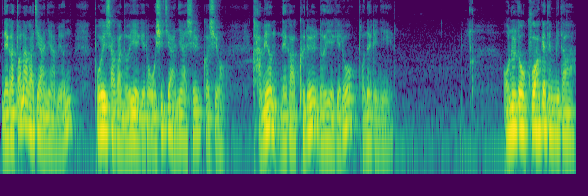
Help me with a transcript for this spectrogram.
내가 떠나가지 아니하면 보혜사가 너희에게로 오시지 아니하실 것이요. 가면 내가 그를 너희에게로 보내리니 오늘도 구하게 됩니다.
